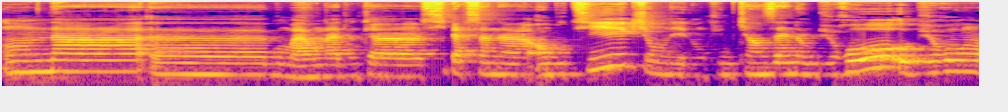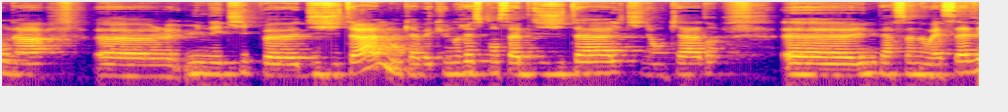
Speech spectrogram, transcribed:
on a euh, bon bah on a donc euh, six personnes en boutique. On est donc une quinzaine au bureau. Au bureau, on a une équipe digitale, donc avec une responsable digitale qui encadre une personne au SAV,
